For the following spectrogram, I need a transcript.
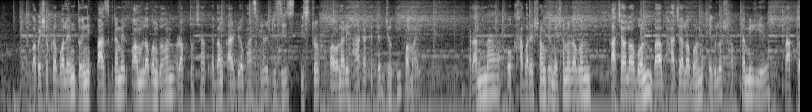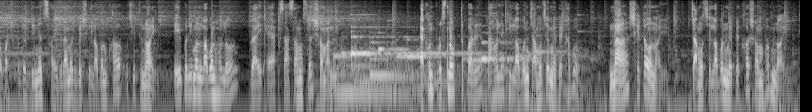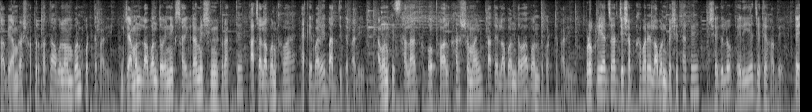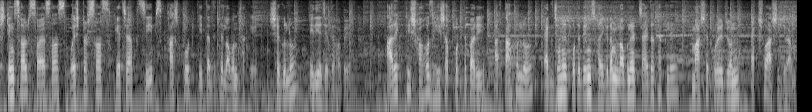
গবেষকরা বলেন, দৈনিক পাঁচ গ্রামের কম লবণ গ্রহণ, রক্তচাপ এবং cardiovascular disease, stroke, coronary heart অ্যাটাকের ঝুঁকি কমায়। রান্না ও খাবারের সঙ্গে মেশানো লবণ, কাঁচা লবণ বা ভাজা লবণ, এগুলো সবটা মিলিয়ে প্রাপ্তবয়স্কদের দিনে ছয় গ্রামের বেশি লবণ খাওয়া উচিত নয়। এই পরিমাণ লবণ হলো প্রায় এক চা চামচের সমান। এখন প্রশ্ন উঠতে পারে, তাহলে কি লবণ চামচে মেপে খাব? না, সেটাও নয়। চামচে লবণ মেপে খাওয়া সম্ভব নয়, তবে আমরা সতর্কতা অবলম্বন করতে পারি। যেমন লবণ দৈনিক ছয় গ্রামে সীমিত রাখতে কাঁচা লবণ খাওয়া একেবারেই বাদ দিতে পারি। এমনকি সালাদ ও ফল খাওয়ার সময় তাতে লবণ দেওয়া বন্ধ করতে পারি। প্রক্রিয়াজাত যেসব খাবারে লবণ বেশি থাকে, সেগুলো এড়িয়ে যেতে হবে। Tasting salt, soya sauce, oyster sauce, ketchup, chips fast food ইত্যাদিতে লবণ থাকে। সেগুলো এড়িয়ে যেতে হবে। আরেকটি সহজ হিসাব করতে পারি, আর তা হলো, একজনের প্রতিদিন ছয় গ্রাম লবণের চাহিদা থাকলে মাসে প্রয়োজন একশো আশি গ্রাম।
